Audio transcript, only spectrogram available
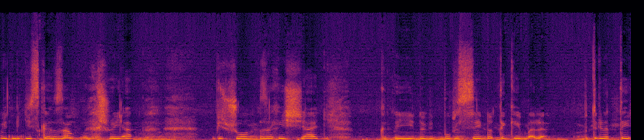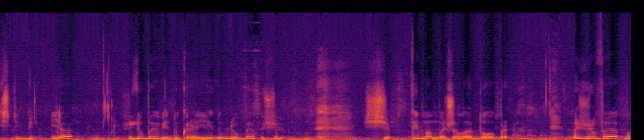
Він мені сказав, що я пішов захищати країну. Він був сильно такий мене патріотичний. Він- Я любив він Україну, любив, щоб, щоб ти, мама, жила добре. Ми живемо,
